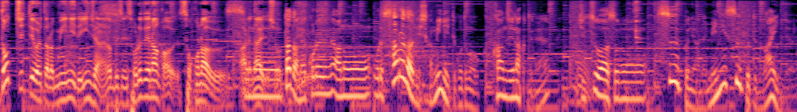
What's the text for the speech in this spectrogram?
どっちって言われたらミニでいいんじゃないの？別にそれでなんか損なう、あれないでしょ。ただね、これ、あの、俺サラダにしかミニって言葉を感じなくてね、実はその、スープにはね、ミニスープってのないんだよね。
